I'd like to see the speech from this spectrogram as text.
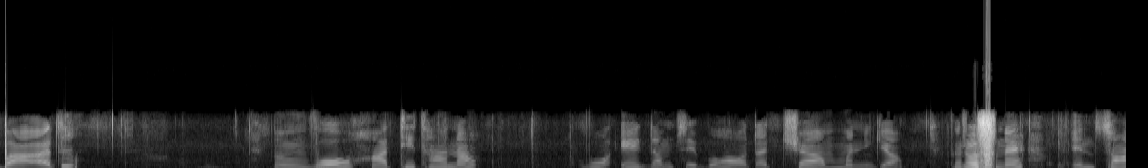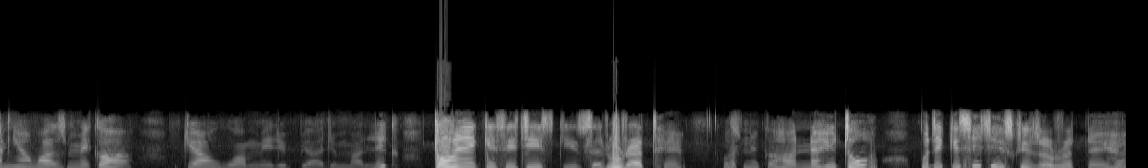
बाद वो हाथी था ना वो एकदम से बहुत अच्छा मन गया। फिर उसने इंसानी आवाज़ में कहा, क्या हुआ मेरे प्यारे मालिक? तुम्हें किसी चीज़ की ज़रूरत है? उसने कहा, नहीं तो? मुझे किसी चीज़ की ज़रूरत नहीं है।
